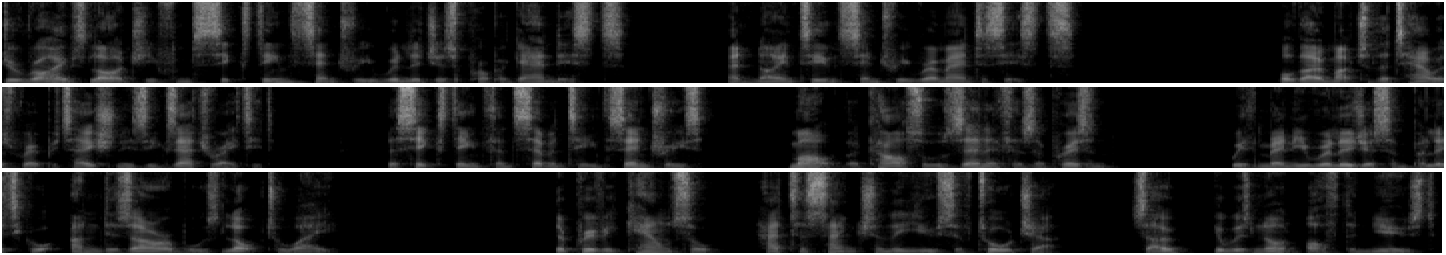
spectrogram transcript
derives largely from 16th century religious propagandists and 19th century romanticists. Although much of the tower's reputation is exaggerated, the 16th and 17th centuries marked the castle's zenith as a prison with many religious and political undesirables locked away. The Privy Council had to sanction the use of torture, so it was not often used.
